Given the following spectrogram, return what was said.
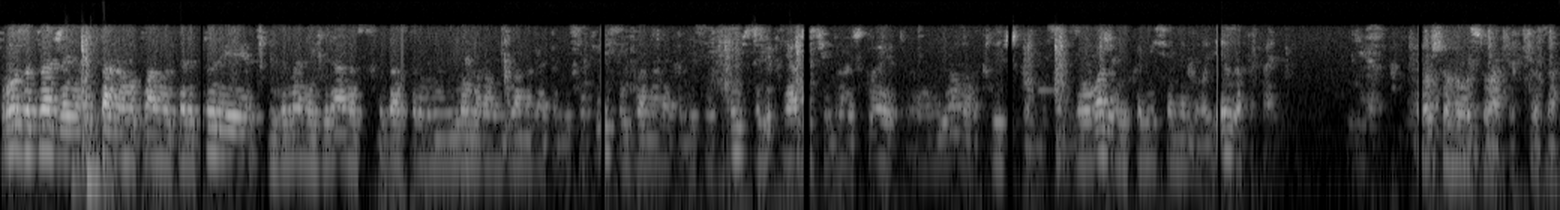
Про затвердження детального плану території земельних ділянок з кадастровим номером 2058, 2057 в селі Княжичі Бровської району Київської області. Зауважень у комісії не було. Прошу голосувати. Хто за?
